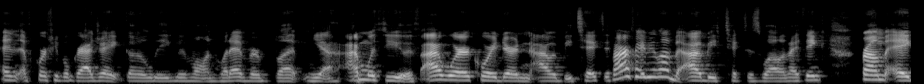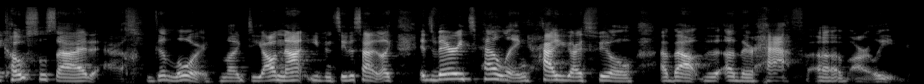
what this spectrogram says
And of course, people graduate, go to league, move on, whatever. But yeah, I'm with you. If I were Corey Durden, I would be ticked. If I were Fabian Lovett, I would be ticked as well. And I think from a coastal side, good lord, like, do y'all not even see the side? Like, it's very telling how you guys feel about the other half of our league.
